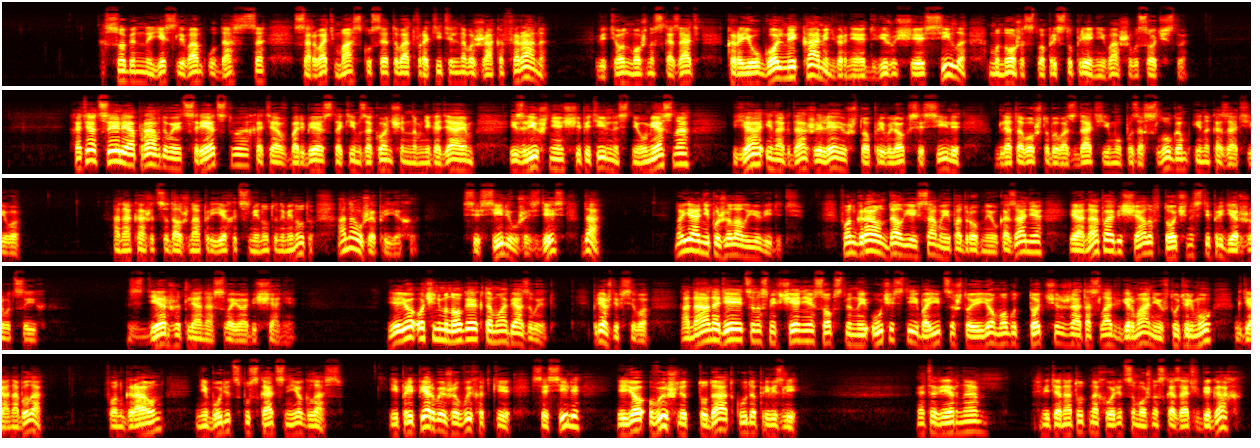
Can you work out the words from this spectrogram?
Особенно если вам удастся сорвать маску с этого отвратительного Жака Феррана, ведь он, можно сказать, краеугольный камень, вернее, движущая сила множества преступлений, ваше высочество. Хотя цели оправдывает средства, хотя в борьбе с таким законченным негодяем излишняя щепетильность неуместна, я иногда жалею, что привлекся силе для того, чтобы воздать ему по заслугам и наказать его. Она, кажется, должна приехать с минуты на минуту. Она уже приехала. Сесили уже здесь? Да. Но я не пожелал ее видеть. Фон Граун дал ей самые подробные указания, и она пообещала в точности придерживаться их. Сдержит ли она свое обещание? Ее очень многое к тому обязывает. Прежде всего, она надеется на смягчение собственной участи и боится, что ее могут тотчас же отослать в Германию, в ту тюрьму, где она была. Фон Граун не будет спускать с нее глаз. И при первой же выходке Сесили ее вышлют туда, откуда привезли. Это верно, ведь она тут находится, можно сказать, в бегах.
